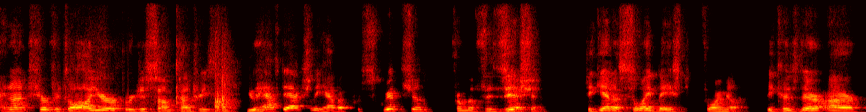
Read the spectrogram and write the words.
I'm not sure if it's all Europe or just some countries, you have to actually have a prescription from a physician to get a soy-based formula because there are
